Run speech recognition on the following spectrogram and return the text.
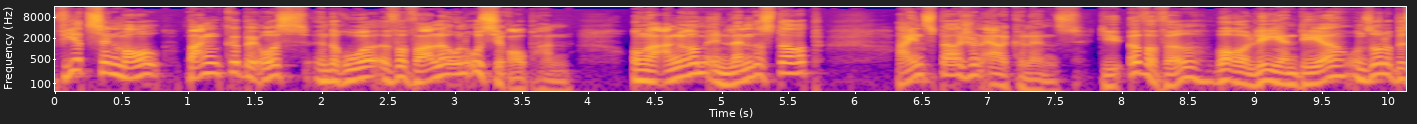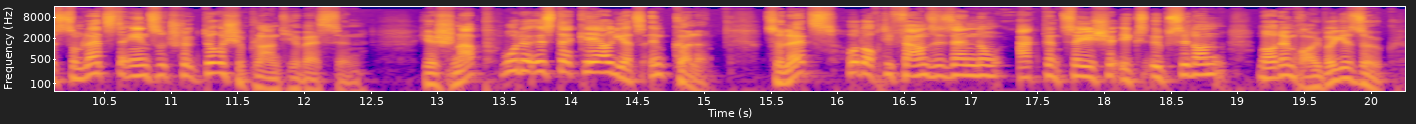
14 Mal Banken bei uns in der Ruhr überfallen und ausgeraubt haben. Unter anderem in Lendersdorp, Heinsberg und Erkelenz. Die Überfall waren legendär und sollen bis zum letzten Einzelstück durchgeplant gewesen. Geschnappt wurde ist der Kerl jetzt in Köln. Zuletzt hat auch die Fernsehsendung Aktenzeichen XY nach dem Räuber gesucht.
